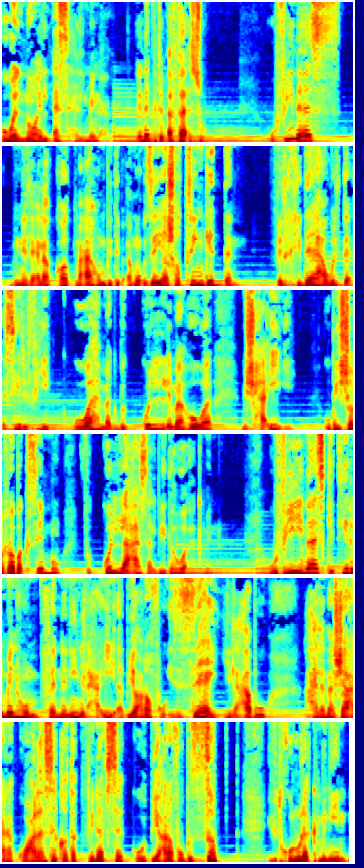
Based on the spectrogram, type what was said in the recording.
هو النوع الأسهل منها لأنك بتبقى فأسه. وفي ناس من العلاقات معاهم بتبقى مؤذية شاطرين جدا في الخداع والتأثير فيك ووهمك بكل ما هو مش حقيقي وبيشربك سمه في كل عسل بيدوقك منه. وفي ناس كتير منهم فنانين الحقيقة بيعرفوا إزاي يلعبوا على مشاعرك وعلى ثقتك في نفسك وبيعرفوا بالظبط يدخلوا لك منين.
